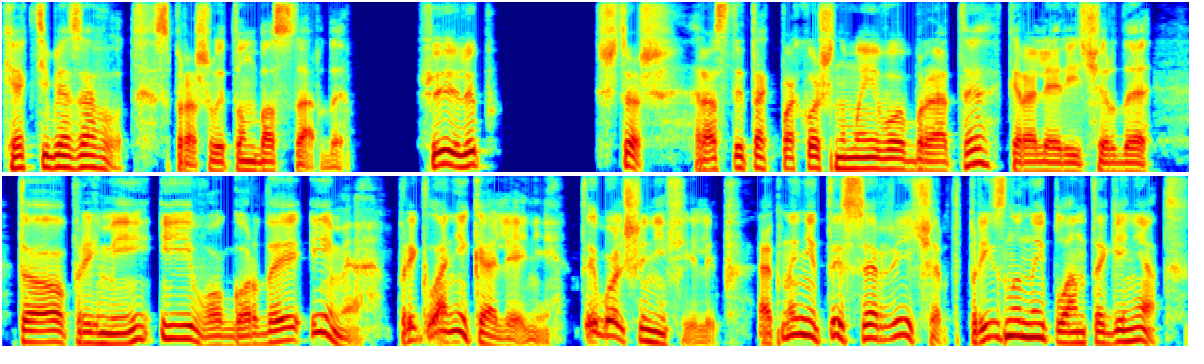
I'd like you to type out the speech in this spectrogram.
«Как тебя зовут?» — спрашивает он бастарда. «Филипп». «Что ж, раз ты так похож на моего брата, короля Ричарда, то прими и его гордое имя. Преклони колени. Ты больше не Филипп. Отныне ты сэр Ричард, признанный плантагенет».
